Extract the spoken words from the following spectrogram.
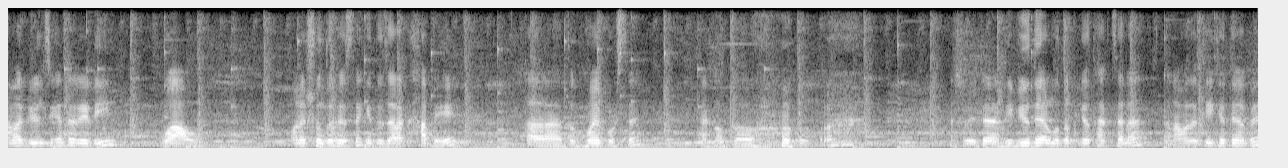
আমার গ্রিল চিকেনটা রেডি ওয়াও অনেক সুন্দর হয়েছে, কিন্তু যারা খাবে, তারা তো ঘুমায় পড়ছে। এখন তো আসলে এটা রিভিউ দেওয়ার মতন কেউ থাকছে না, কারণ আমাদেরকেই খেতে হবে?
